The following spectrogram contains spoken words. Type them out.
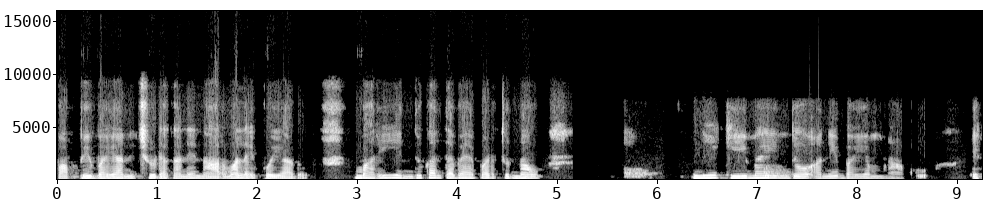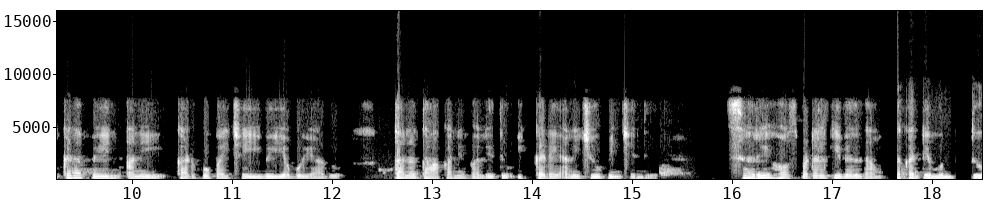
పప్పి భయాన్ని చూడగానే నార్మల్ అయిపోయాడు. మరి ఎందుకంత భయపడుతున్నావు? నీకేమైందో అని భయం నాకు. ఎక్కడ పెయిన్ అని కడుపుపై చేయి వేయబోయాడు. తను తాకనివ్వలేదు. ఇక్కడే అని చూపించింది. సరే హాస్పిటల్కి వెళ్దాం. ఎందుకంటే ముందు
